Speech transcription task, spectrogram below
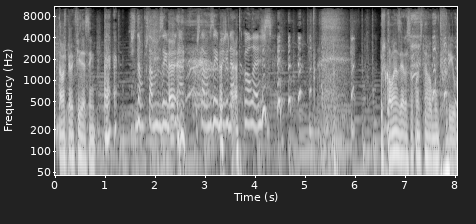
Estava à espera que fizessem. Não, estávamos a imaginar, estávamos a imaginar de colas. Os colãs era só quando estava muito frio.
